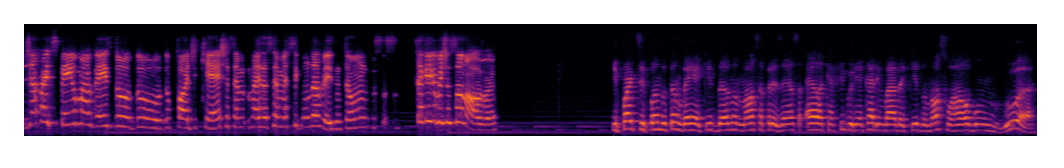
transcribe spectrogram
Já participei uma vez do, do, do podcast, mas essa é a minha segunda vez, então tecnicamente eu sou nova. E participando também aqui, dando nossa presença, ela que é a figurinha carimbada aqui do nosso álbum Lua.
